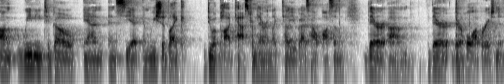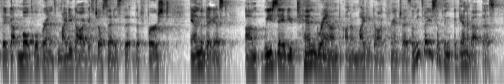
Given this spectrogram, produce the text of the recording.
um, we need to go and and see it, and we should like do a podcast from there and like tell you guys how awesome their um, their their whole operation is. They've got multiple brands. Mighty Dog, as Jill said, is the the first and the biggest. Um, we save you 10 grand on a Mighty Dog franchise. Let me tell you something again about this.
